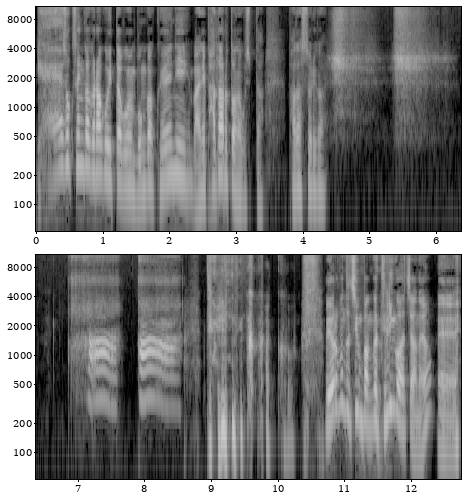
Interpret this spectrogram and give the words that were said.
계속 생각을 하고 있다 보면 뭔가 괜히 만약 바다로 떠나고 싶다. 바닷소리가 아, 아, 들리는 것 같고. 여러분도 지금 방금 들린 것 같지 않아요? 예. 네.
